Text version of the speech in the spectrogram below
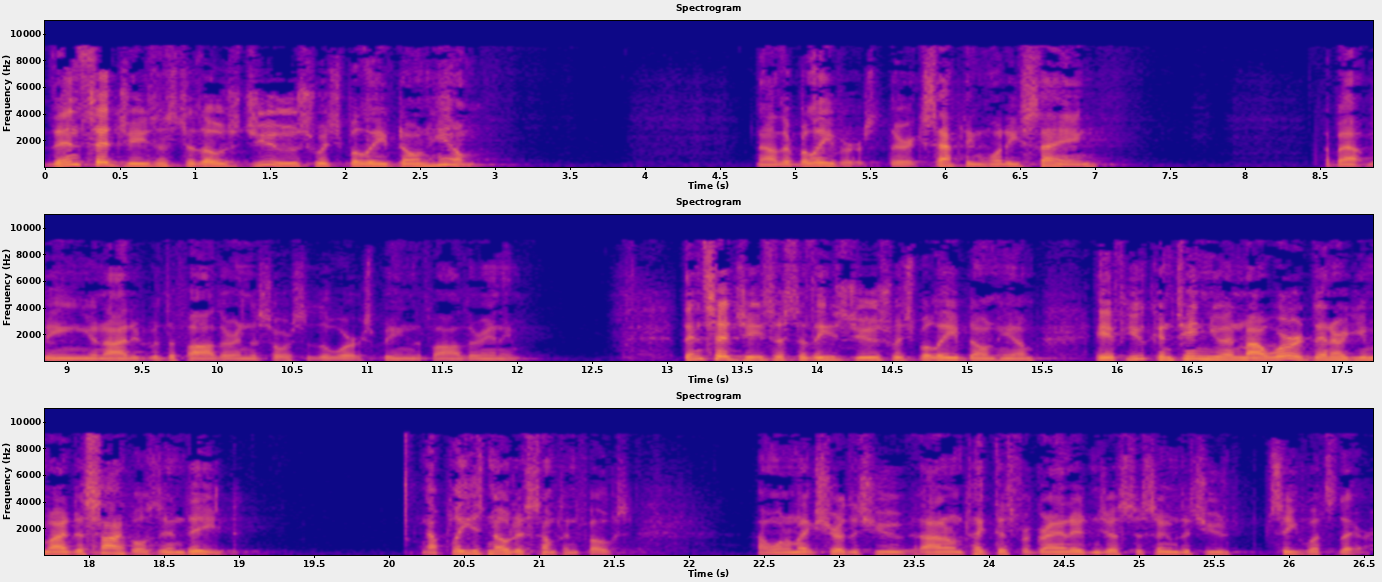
then said Jesus to those Jews which believed on him. Now they're believers. They're accepting what he's saying about being united with the Father and the source of the works being the Father in him. Then said Jesus to these Jews which believed on him, If you continue in my word, then are you my disciples indeed. Now, please notice something, folks. I want to make sure that you, I don't take this for granted and just assume that you see what's there.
